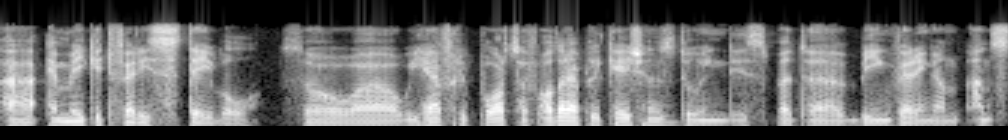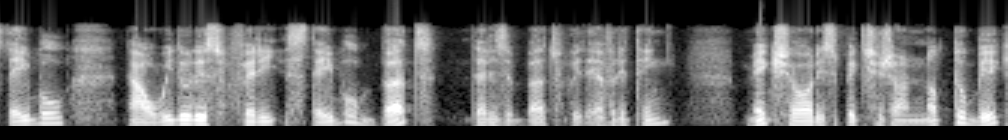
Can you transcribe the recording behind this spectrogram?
uh, and make it very stable. So uh, we have reports of other applications doing this, but uh, being very un unstable. Now we do this very stable, but there is a but with everything. Make sure these pictures are not too big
